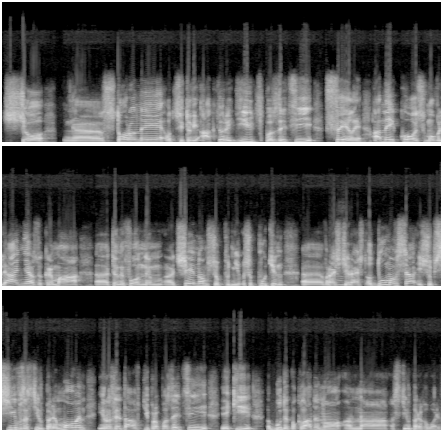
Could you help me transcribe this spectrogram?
що е, сторони, от світові актори, діють з позиції сили, а не якогось мовляння, зокрема е, телефонним е, чином, щоб щоб Путін, врешті-решт, одумався і щоб сів за стіл перемовин і розглядав ті пропозиції, які буде покладено на стіл переговорів.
